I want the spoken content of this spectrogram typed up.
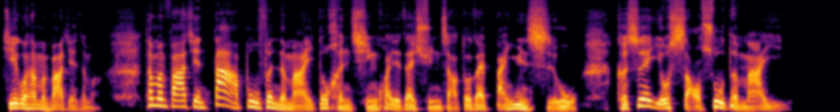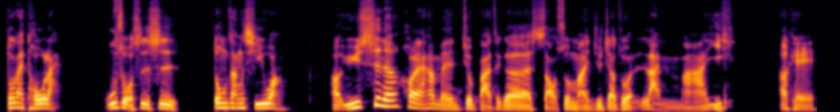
结果他们发现什么？他们发现大部分的蚂蚁都很勤快的在寻找，都在搬运食物。可是有少数的蚂蚁都在偷懒，无所事事，东张西望。好，于是呢，后来他们就把这个少数蚂蚁就叫做懒蚂蚁。OK，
